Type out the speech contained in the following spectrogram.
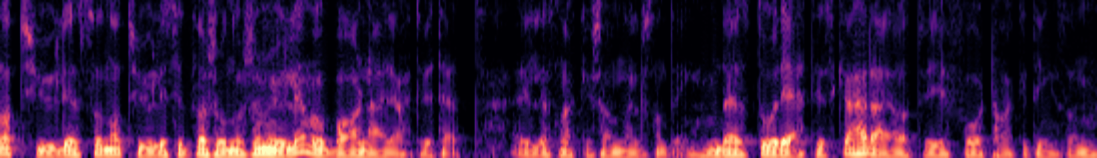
naturlig, så naturlige situasjoner som mulig hvor barn er i aktivitet. Eller snakker sammen eller sånne ting. Men det store etiske her er jo at vi får tak i ting som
